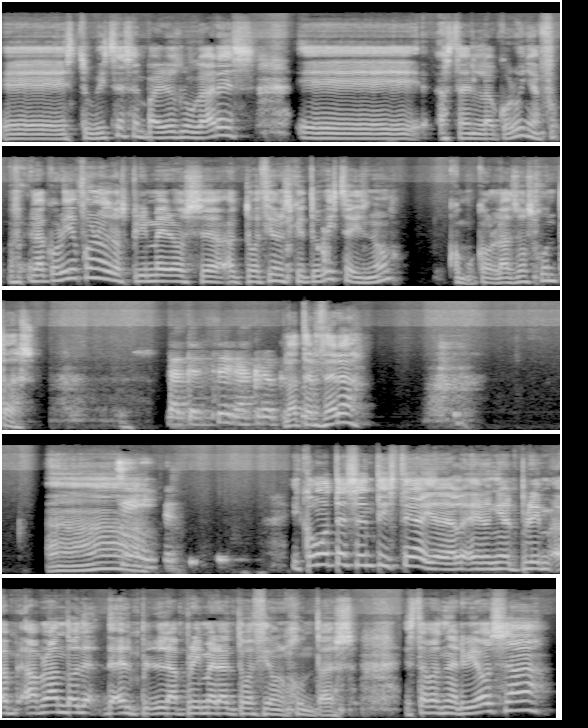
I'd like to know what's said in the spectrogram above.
Eh, estuviste en varios lugares, eh, hasta en La Coruña. La Coruña fue una de las primeras actuaciones que tuvisteis, ¿no? Como con las dos juntas. La tercera, creo que. ¿La tercera? Ah. Sí. ¿Y cómo te sentiste ahí en el hablando de, la primera actuación juntas? ¿Estabas nerviosa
